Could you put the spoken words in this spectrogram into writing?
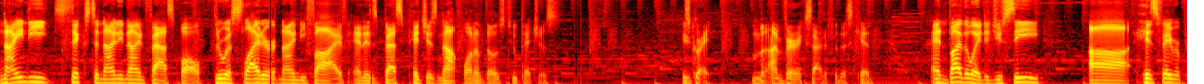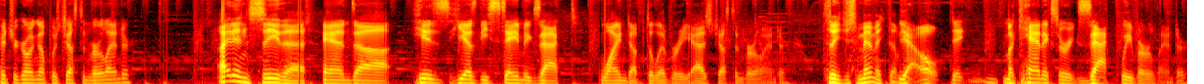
ninety six to ninety nine fastball through a slider at ninety five, and his best pitch is not one of those two pitches. He's great. I'm, I'm very excited for this kid. And by the way, did you see uh, his favorite pitcher growing up was Justin Verlander? I didn't see that. and uh, his he has the same exact windup delivery as Justin Verlander. So he just mimicked them. Yeah. Oh, the mechanics are exactly Verlander.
